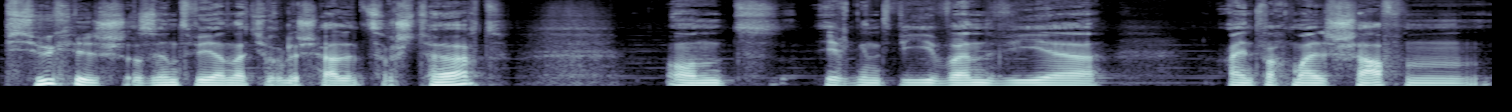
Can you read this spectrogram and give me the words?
psychisch sind wir natürlich alle zerstört. Und irgendwie, wenn wir einfach mal schaffen,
